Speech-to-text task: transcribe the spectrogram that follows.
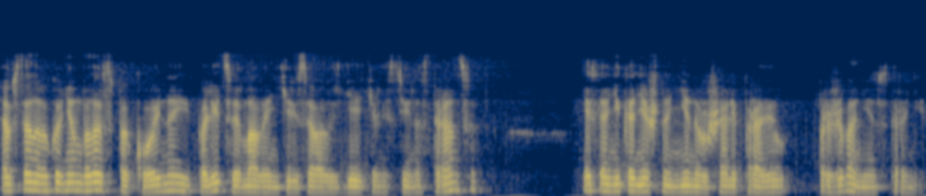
Обстановка в нем была спокойной, и полиция мало интересовалась деятельностью иностранцев, если они, конечно, не нарушали правил проживания в стране.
